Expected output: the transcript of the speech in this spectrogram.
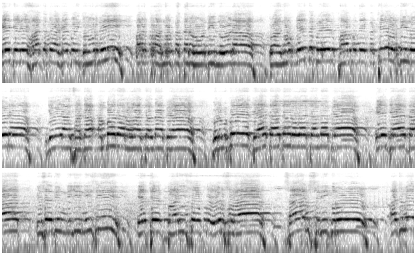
ਇਹ ਜਿਹੜੇ ਹੱਕ ਤੁਹਾਡੇ ਕੋਈ ਦੂਰ ਨਹੀਂ, ਪਰ ਤੁਹਾਨੂੰ ਕਤਰ ਹੋਣ ਦੀ ਲੋੜ ਆ। ਤੁਹਾਨੂੰ ਇੱਕ ਪਲੇਟਫਾਰਮ ਤੇ ਇਕੱਠੇ ਹੋਣ ਦੀ ਲੋੜ ਆ। ਜਿਵੇਂ ਆ ਸਾਡਾ ਅੰਬਾਂ ਦਾ ਰੌਲਾ ਚੱਲਦਾ ਪਿਆ, ਗੁਰਮੁਖੋ ਇਹ ਜਾਇਦਾਦ ਦਾ ਰੌਲਾ ਚੱਲਦਾ ਪਿਆ। ਇਹ ਜਾਇਦਾਦ ਕਿਸੇ ਦੀ ਨਿੱਜੀ ਨਹੀਂ ਸੀ। ਇੱਥੇ 2200 ਘੋੜ ਸਵਾਰ, ਸਾਹਿਬ ਸ੍ਰੀ ਗੁਰੂ ਅਜਮੇ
